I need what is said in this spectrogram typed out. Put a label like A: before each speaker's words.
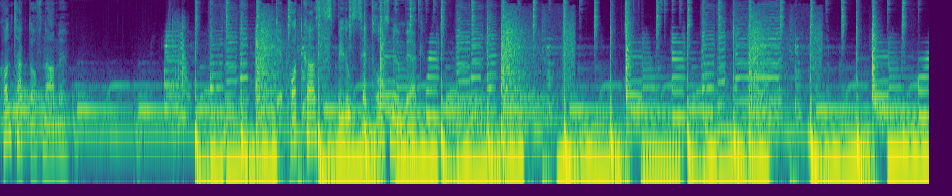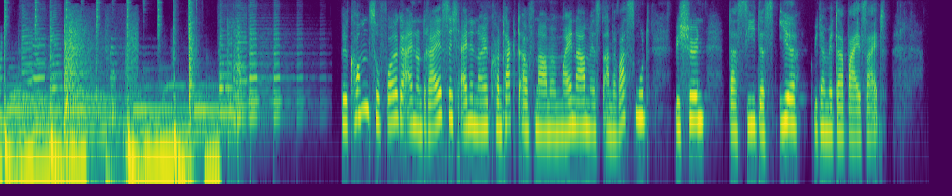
A: Kontaktaufnahme. Der Podcast des Bildungszentrums Nürnberg.
B: Willkommen zu Folge 31, eine neue Kontaktaufnahme. Mein Name ist Anne Wasmuth. Wie schön, dass Sie, dass ihr wieder mit dabei seid.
